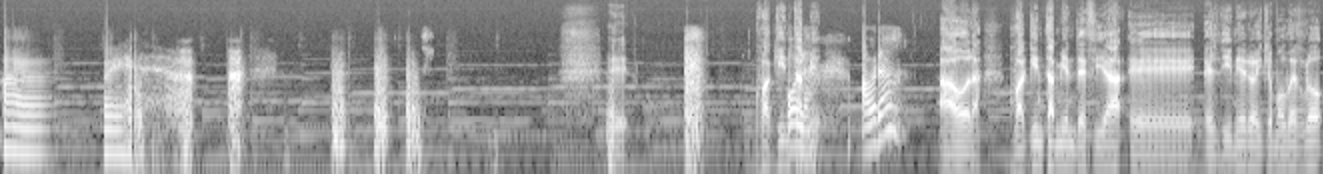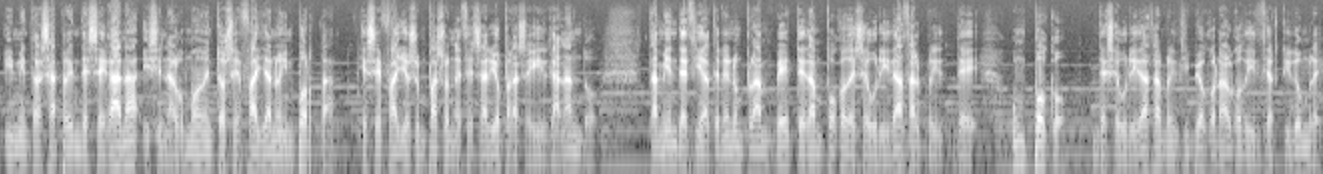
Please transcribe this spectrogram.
A ver. Eh, Joaquín también. ¿Ahora? Ahora, Joaquín también decía, eh, el dinero hay que moverlo y mientras se aprende se gana y si en algún momento se falla no importa. Ese fallo es un paso necesario para seguir ganando. También decía, tener un plan B te da un poco de seguridad al un poco de seguridad al principio con algo de incertidumbre,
